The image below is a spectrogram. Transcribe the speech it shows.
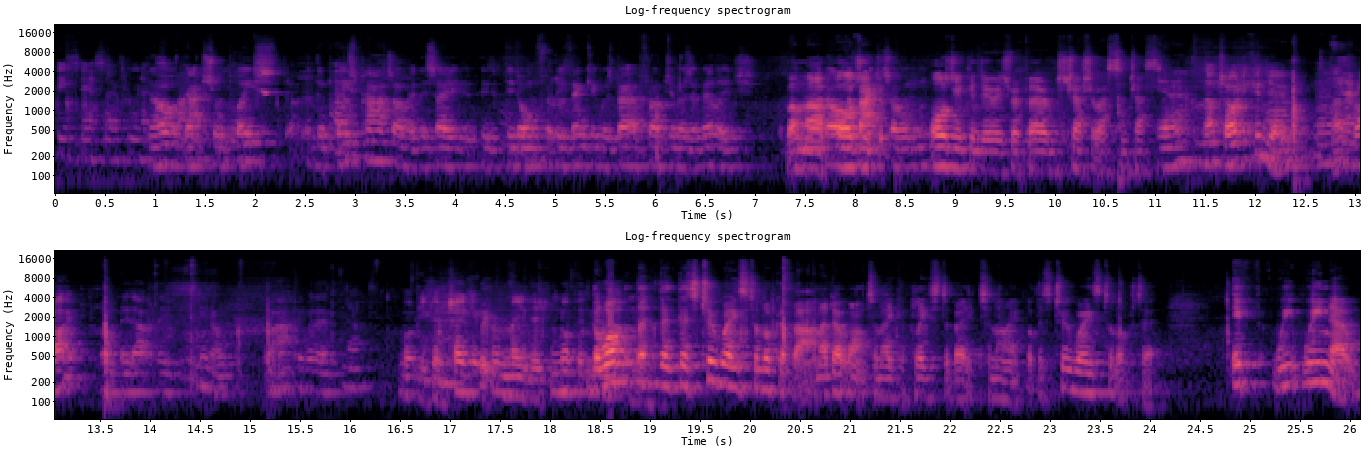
the PCSO from next No, the actual police, the oh. police Oh. part of it, they say they- they don't, they think it was better Frodsham as a village. Well, Mark, all all you, can, all you can do is refer them to Cheshire West and Chester. Yeah, That's all you can do, that's Yeah. right. but they, that, they, you know, not happy with it. But you can take it from me, there's nothing The one, happening. th th there's two ways to look at that, and I don't want to make a police debate tonight, but there's two ways to look at it. If we, we know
